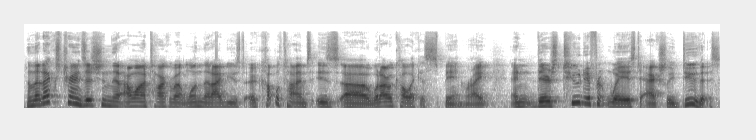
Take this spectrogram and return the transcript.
Now the next transition that I want to talk about, one that I've used a couple times, is uh, what I would call like a spin, right? And there's two different ways to actually do this.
